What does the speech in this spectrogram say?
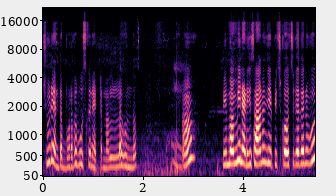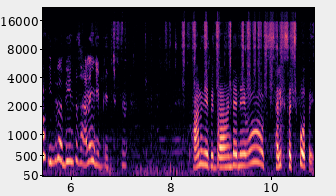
చూడు ఎంత బురద పూసుకొని ఎట్ట నల్లగా ఉందో. ఆ? మీ మమ్మీని అడిగి స్నానం చేయించుకోవచ్చు కదా నువ్వు? ఇదిగో దీంతో స్నానం చెప్పచ్చు స్నానం చేపిద్దాం అంటేనేమో చలికి చచ్చిపోతాయి.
